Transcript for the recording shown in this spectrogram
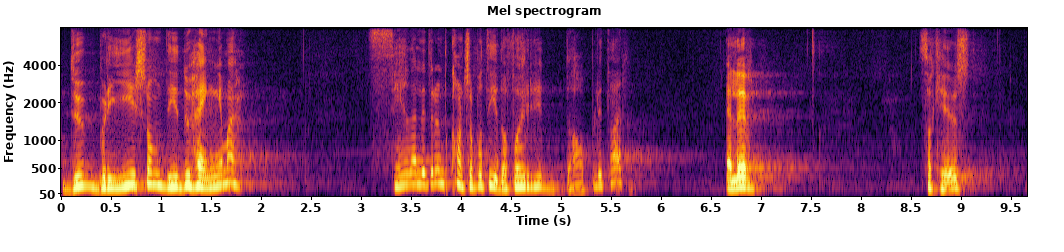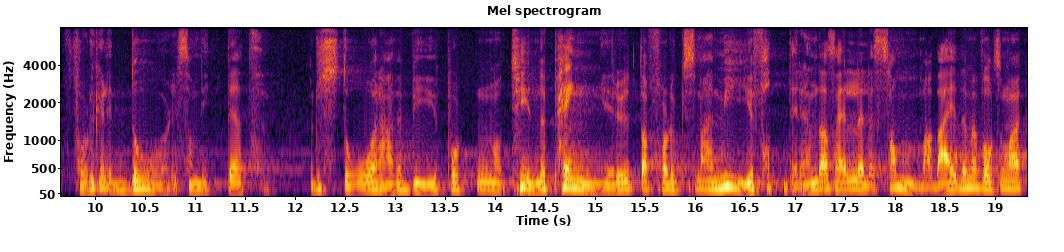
'du blir som de du henger med'? Se deg litt rundt. Kanskje på tide å få rydda opp litt her. Eller Sakkeus, får du ikke litt dårlig samvittighet når du står her ved byporten og tyner penger ut av folk som er mye fattigere enn deg selv, eller samarbeider med folk som er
